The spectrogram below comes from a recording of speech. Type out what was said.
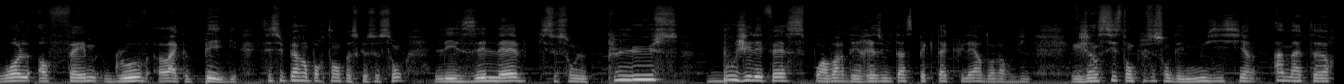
Wall of Fame Groove Like a Pig. C'est super important parce que ce sont les élèves qui se sont le plus bouger les fesses pour avoir des résultats spectaculaires dans leur vie. Et j'insiste, en plus, ce sont des musiciens amateurs,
